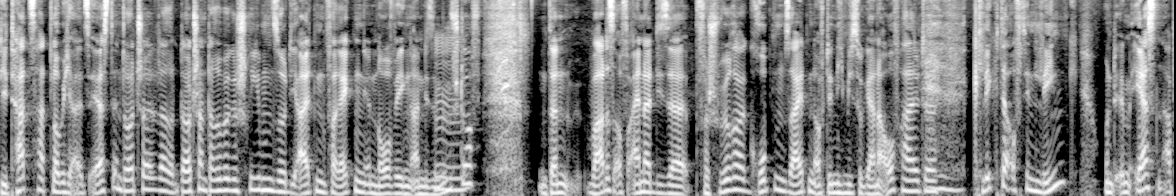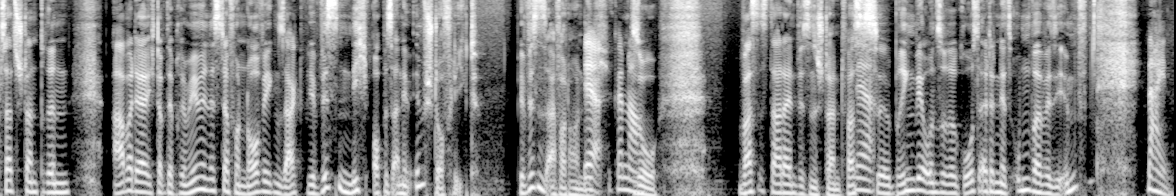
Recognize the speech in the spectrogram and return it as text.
Die Taz hat, glaube ich, als erste in Deutschland, Deutschland darüber geschrieben, so die Alten verrecken in Norwegen an Mhm. diesem Impfstoff. Und dann war das auf einer dieser Verschwörergruppenseiten, auf denen ich mich so gerne aufhalte, klickte auf den Link und im ersten Absatz stand drin, aber der, ich glaube, der Premierminister von Norwegen sagt, wir wissen nicht, ob es an dem Impfstoff liegt. Wir wissen es einfach noch nicht. Ja, genau. So. Was ist da dein Wissensstand? Was Ja. äh, bringen wir unsere Großeltern jetzt um, weil wir sie impfen? Nein.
